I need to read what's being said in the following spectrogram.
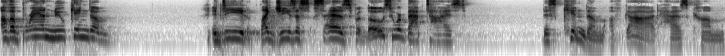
of a brand new kingdom. Indeed, like Jesus says, for those who are baptized, this kingdom of God has come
